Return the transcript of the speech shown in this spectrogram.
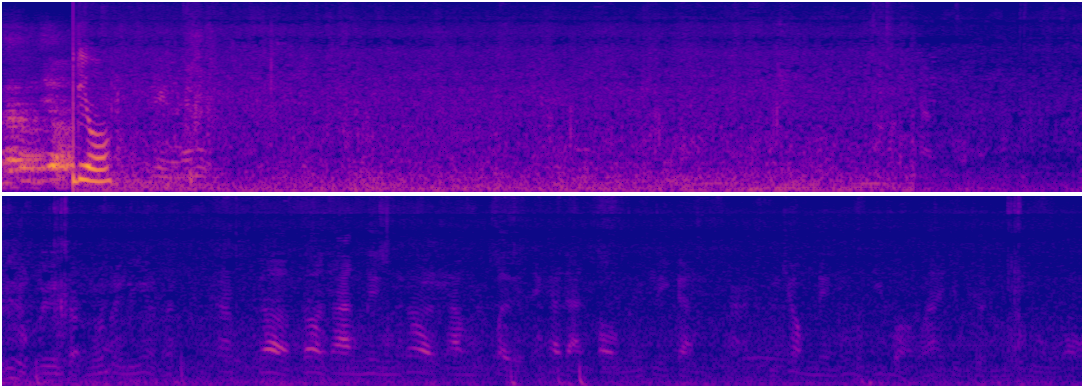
นักท่องเที่ยว วิดีโอ ก็ก็ทางหนึ่งก็ทำเปิดให้ข้าด่านของคุยกันอีกช่องหนึ่งที่บอกว่าชุมชนที่อยู่ว่า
